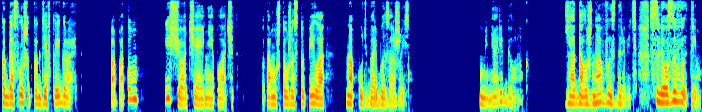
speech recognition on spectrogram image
когда слышит, как девка играет. А потом еще отчаяние плачет, потому что уже ступила на путь борьбы за жизнь. У меня ребенок. Я должна выздороветь. Слезы вытрем.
